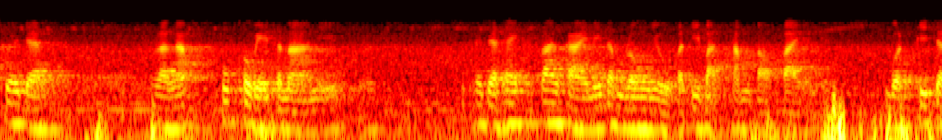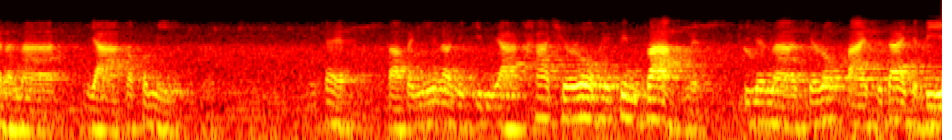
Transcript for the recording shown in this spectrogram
เพื่อจะระงับ ทุกขเวทนานี้เพื่อจะให้ร่างกายนี้ดำรงอยู่ปฏิบัติธรรมต่อไป บทพิจารณายาเขาก็มีไม่ใช่ต่อไปนี้เราจะกินยาฆ่าเชื้อโรคให้สิ้นซากเนี่ย พิจารณาเชื้อโรคตายจะได้จะดี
